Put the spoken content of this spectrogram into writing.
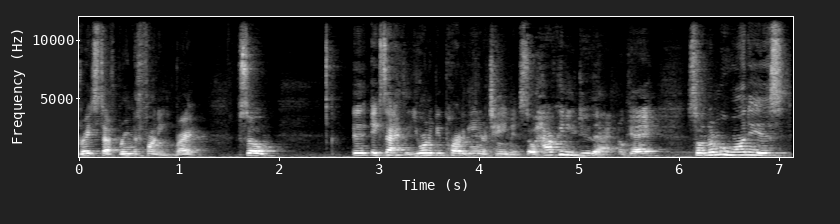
great stuff bring the funny right so Exactly. You want to be part of the entertainment. So how can you do that? Okay. So number one is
